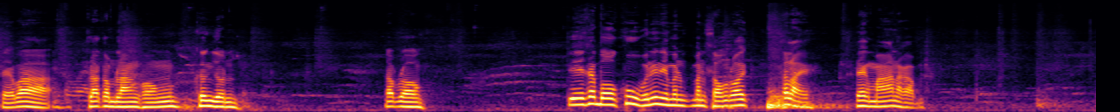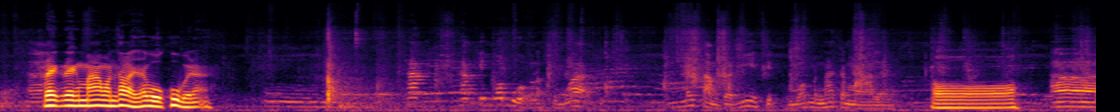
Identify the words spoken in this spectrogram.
แต่ว่าพละกำลังของเครื่องยนต์ รับรองปีถ้าโบคู่วันนี้นี่มันมันสองร้อยเท่าไหร่ แรงม้านะครับ แรงแรงม้ามันเท่าไหร่ถ้าโบคู่แบบเนี้ย ถ้าถ้าคิดว่าบวกนะผมว่า ไม่ต่ำกว่า20ผมว่ามันน่าจะมาเลยนะอ๋อ อ่า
